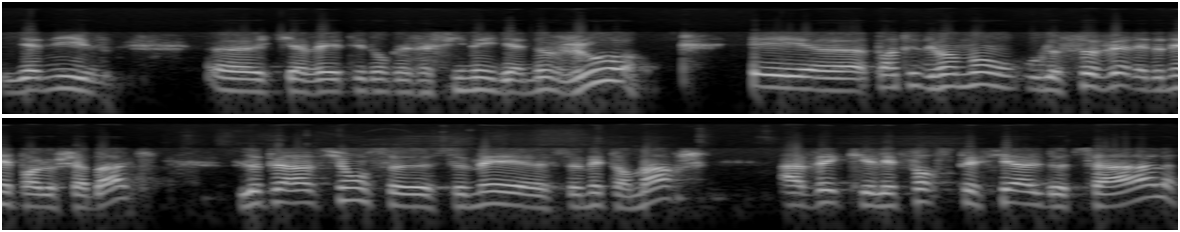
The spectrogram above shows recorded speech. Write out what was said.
Yaniv, qui avait été donc assassiné il y a neuf jours. Et euh, à partir du moment où le feu vert est donné par le Shabak, l'opération se, met, en marche avec les forces spéciales de Tsahal,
